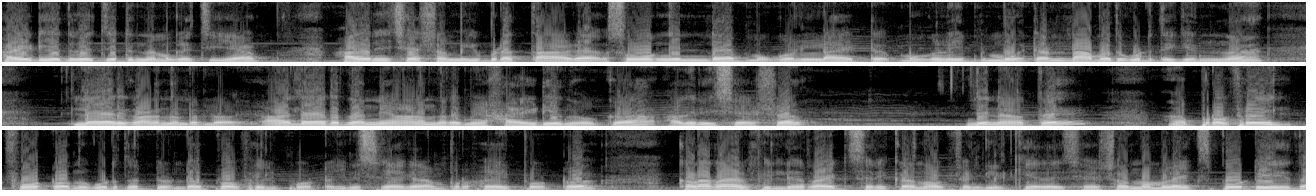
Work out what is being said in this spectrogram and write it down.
ഹൈഡ് ചെയ്ത് വെച്ചിട്ട് നമുക്ക് ചെയ്യാം. അതിനുശേഷം ഇവിടെ താഴെ സോങ്ങിന്റെ മുകളിലായിട്ട് മുകളിൽ രണ്ടാമത് കൊടുത്തിരിക്കുന്ന ലെയർ കാണുന്നുണ്ടല്ലോ. ആ ലെയർ തന്നെയാണെന്ന് പറയുമ്പോൾ ഹൈഡ് ചെയ്ത് നോക്കുക. അതിനുശേഷം ഇതിനകത്ത് പ്രൊഫൈൽ ഫോട്ടോ ഒന്ന് കൊടുത്തിട്ടുണ്ട്. Profile photo Instagram profile photo colour and fill right side കാണുന്ന ഓപ്ഷൻ ക്ലിക്ക് ചെയ്ത ശേഷം നമ്മൾ എക്സ്പോർട്ട് ചെയ്ത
